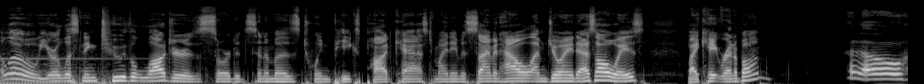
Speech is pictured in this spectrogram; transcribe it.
Hello, you're listening to The Lodgers, Sordid Cinema's Twin Peaks podcast. My name is Simon Howell. I'm joined, as always, by Kate Rennebohm. Hello.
